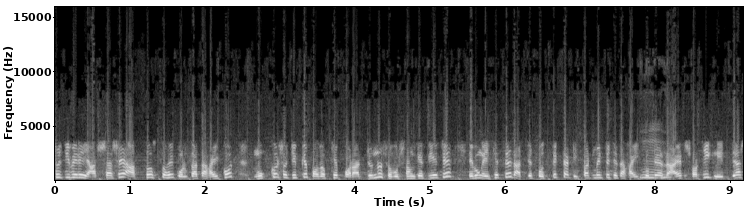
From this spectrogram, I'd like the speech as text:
সচিবের এই আশ্বাসে আশ্বস্ত হয়ে কলকাতা হাইকোর্ট মুখ্য সচিবকে পদক্ষেপ করার জন্য সবুজ সংকেত দিয়েছে এবং এক্ষেত্রে রাজ্যের প্রত্যেকটা ডিপার্টমেন্টে যেটা হাইকোর্টের রায়ের সঠিক নির্দেশ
